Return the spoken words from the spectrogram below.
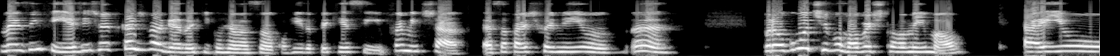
Mas enfim, a gente vai ficar devagando aqui com relação à corrida, porque assim, foi muito chato. Essa parte foi meio. Ah. Por algum motivo o Robert estava meio mal. Aí o,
